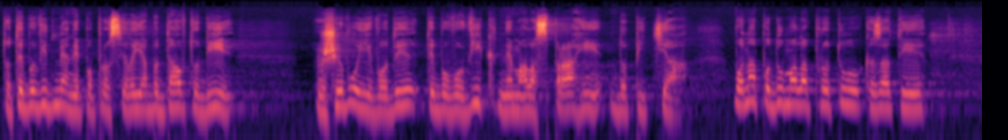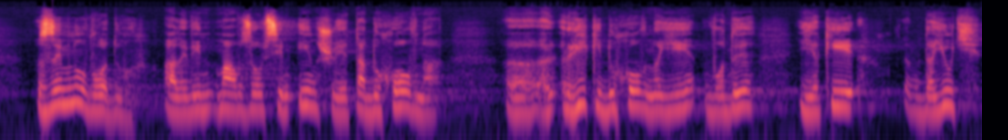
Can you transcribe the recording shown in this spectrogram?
то ти б від мене попросила, я би дав тобі живої води, ти б вовік не мала спраги до пиття. Вона подумала про ту, казати, земну воду, але він мав зовсім іншої та духовна, е, ріки духовної води, які дають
